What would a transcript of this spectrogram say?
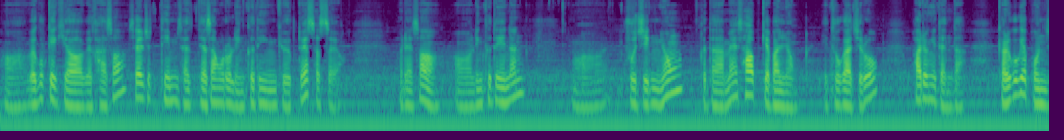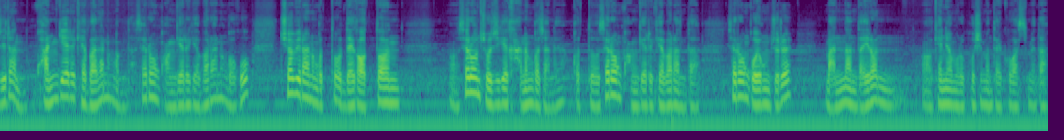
어, 외국계 기업에 가서 세일즈 팀 대- 대상으로 링크드인 교육도 했었어요. 그래서 어, 링크드인은 어, 구직용 그 다음에 사업 개발용 이 두 가지로 활용이 된다. 결국의 본질은 관계를 개발하는 겁니다. 새로운 관계를 개발하는 거고 취업이라는 것도 내가 어떤 어, 새로운 조직에 가는 거잖아요. 그것도 새로운 관계를 개발한다. 새로운 고용주를 만난다. 이런 어, 개념으로 보시면 될 것 같습니다.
